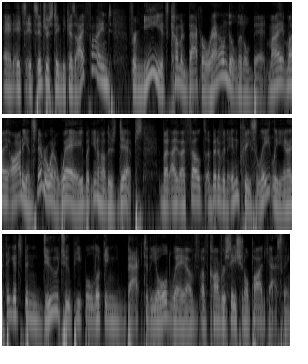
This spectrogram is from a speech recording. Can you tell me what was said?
And it's it's interesting because I find for me it's coming back around a little bit. My my audience never went away, but you know how there's dips. But I've, i felt a bit of an increase lately, and I think it's been due to people looking back to the old way of, of conversational podcasting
